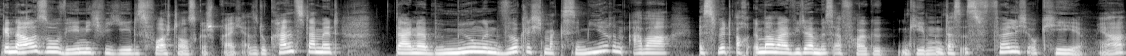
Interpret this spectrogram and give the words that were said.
Genauso wenig wie jedes Vorstellungsgespräch. Also du kannst damit deine Bemühungen wirklich maximieren, aber es wird auch immer mal wieder Misserfolge geben. Das ist völlig okay, ja.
